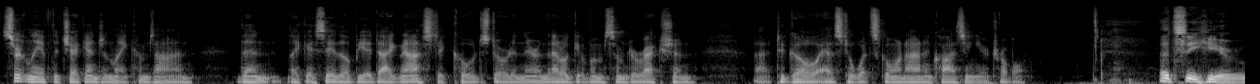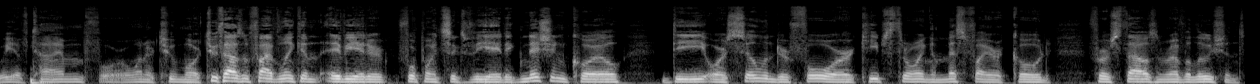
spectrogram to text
Certainly, if the check engine light comes on, then, like I say, there'll be a diagnostic code stored in there, and that'll give them some direction uh, to go as to what's going on and causing your trouble. Let's see here. We have time for one or two more. 2005 Lincoln Aviator 4.6 V8 ignition coil D or cylinder 4 keeps throwing a misfire code first thousand revolutions.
